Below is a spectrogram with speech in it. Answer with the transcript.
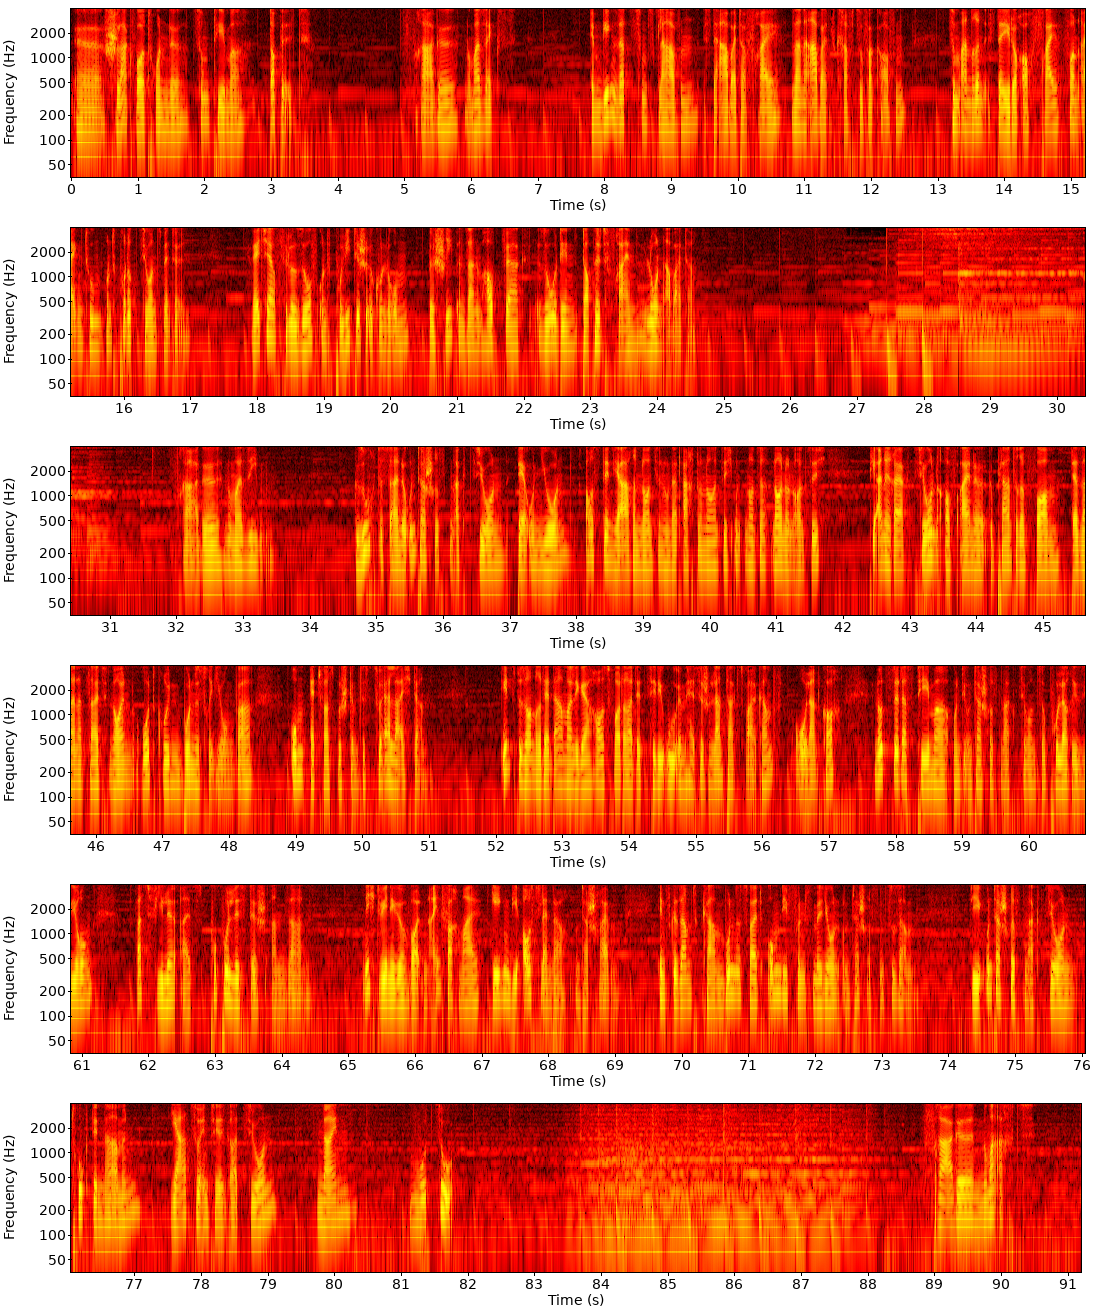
äh, Schlagwortrunde zum Thema doppelt. Frage Nummer 6. Im Gegensatz zum Sklaven ist der Arbeiter frei, seine Arbeitskraft zu verkaufen, zum anderen ist er jedoch auch frei von Eigentum und Produktionsmitteln. Welcher Philosoph und politische Ökonom beschrieb in seinem Hauptwerk so den doppelt freien Lohnarbeiter? Frage Nummer 7. Gesucht ist eine Unterschriftenaktion der Union aus den Jahren 1998 und 1999, die eine Reaktion auf eine geplante Reform der seinerzeit neuen rot-grünen Bundesregierung war, um etwas Bestimmtes zu erleichtern. Insbesondere der damalige Herausforderer der CDU im hessischen Landtagswahlkampf, Roland Koch, nutzte das Thema und die Unterschriftenaktion zur Polarisierung, was viele als populistisch ansahen. Nicht wenige wollten einfach mal gegen die Ausländer unterschreiben. Insgesamt kamen bundesweit um die 5 Millionen Unterschriften zusammen. Die Unterschriftenaktion trug den Namen Ja zur Integration, Nein wozu? Frage Nummer 8.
